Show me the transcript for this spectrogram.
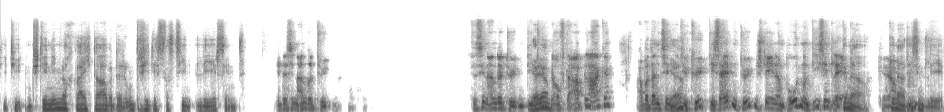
Die Tüten stehen immer noch gleich da, aber der Unterschied ist, dass sie leer sind. Ja, das sind andere Tüten. Das sind andere Tüten. Die ja, Tüten ja. auf der Ablage, aber dann sind ja. die Tüten, dieselben Tüten stehen am Boden und die sind leer. Genau, genau, genau die mhm. sind leer.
